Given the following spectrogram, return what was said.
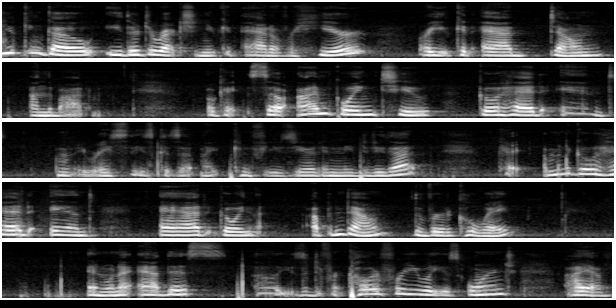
You can go either direction. You can add over here or you can add down on the bottom. Okay, so I'm going to go ahead and I'm going to erase these because that might confuse you. I didn't need to do that. Okay, I'm going to go ahead and add going up and down the vertical way. And when I add this, I'll use a different color for you. We'll use orange. I have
